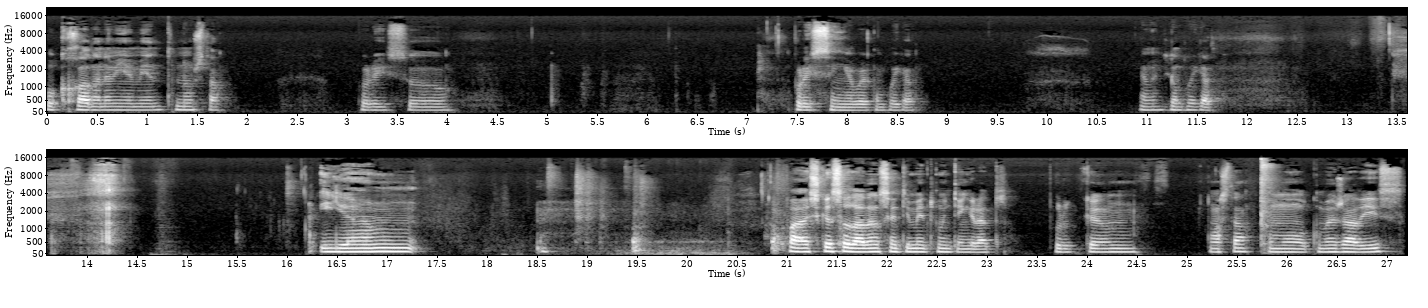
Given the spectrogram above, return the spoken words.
o que roda na minha mente não está. Por isso. Por isso sim é bem complicado. É muito complicado. E hum, pá, acho que a saudade é um sentimento muito ingrato. Porque hum, lá está, como, como eu já disse,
